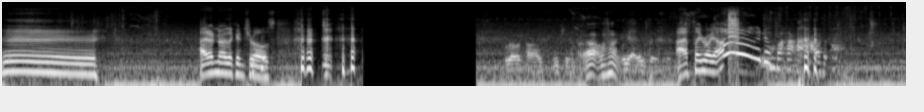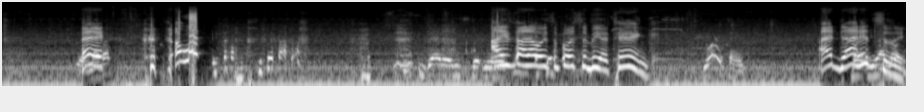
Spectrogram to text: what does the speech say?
Uh, I don't know the controls. Roadhog. some shit. oh, fuck. Oh, yeah, there's it. I play Royale. Oh, no. Hey! oh, what? Dead instantly. I thought I was supposed to be a tank. You are a tank. I died But you instantly.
